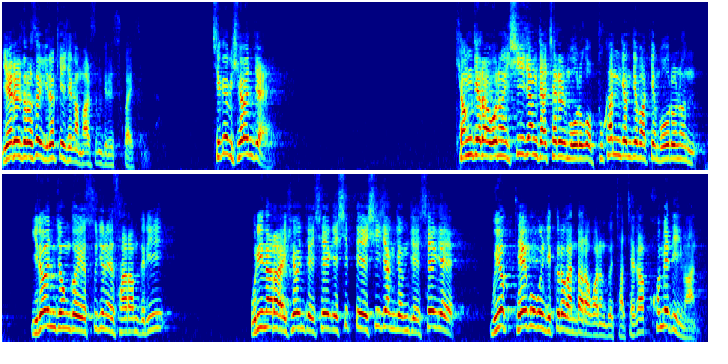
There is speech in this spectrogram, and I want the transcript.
예를 들어서 이렇게 제가 말씀드릴 수가 있습니다. 지금 현재 경제라고는 시장 자체를 모르고 북한 경제밖에 모르는 이런 정도의 수준의 사람들이 우리나라 현재 세계 10대 시장 경제, 세계 무역 대국을 이끌어 간다라고 하는 것 자체가 코미디지만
